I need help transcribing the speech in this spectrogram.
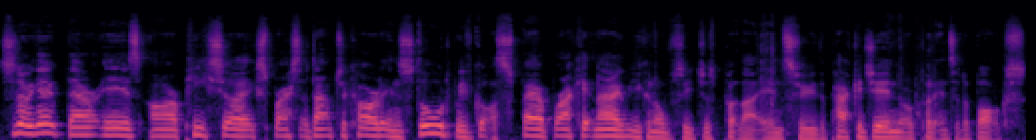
So there we go, there is our PCI Express adapter card installed. We've got a spare bracket now. You can obviously just put that into the packaging or put it into the box.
